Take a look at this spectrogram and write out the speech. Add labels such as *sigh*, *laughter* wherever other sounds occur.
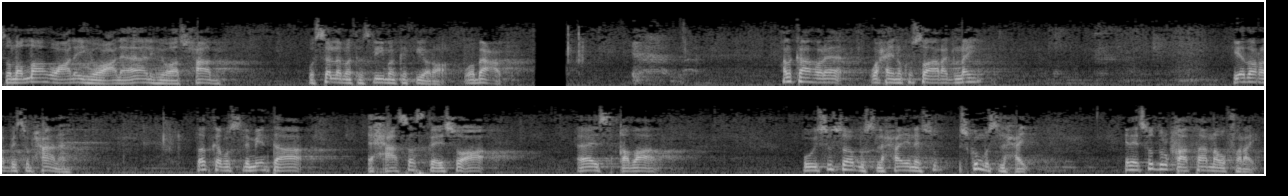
sal allahu alayhi wala alih waasxaabih waslama tasliima kaiira wabacd halkaa hore waxaynu ku soo aragnay iyadoo rabbi subxaanah dadka muslimiinta ah ee xaasaska isu ah ee isqabaa uu isu soo muslaxay isku muslaxay inay isu dulqaataanna uu faray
